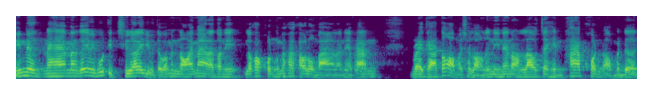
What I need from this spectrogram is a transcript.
นิดนึงนะฮะมันก็ยังมีผู้ติดเชื้ออะไรอยู่แต่ว่ามันน้อยมากแล้วตอนนี้ แล้วก็คนก็ไม่ค่อยเข้าโรงพยาบาลแล้วเนี่ยเพราะฉะนั้นรายการต้องออกมาฉลองเรื่องนี้แน่นอนเราจะเห็นภาพคนออกมาเดิน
